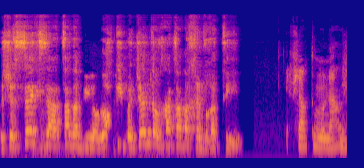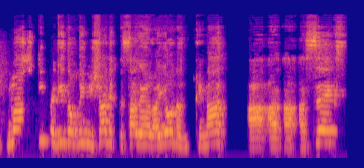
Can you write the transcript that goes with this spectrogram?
זה שסקס זה הצד הביולוגי וג'נדר זה הצד החברתי. אפשר תמונה? מה, אם נגיד אומרים אישה נכנסה להיריון, אז מבחינת הסקס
